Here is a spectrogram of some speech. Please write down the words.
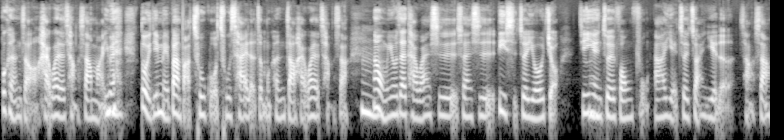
不可能找海外的厂商嘛，因为都已经没办法出国出差了，怎么可能找海外的厂商？嗯，那我们又在台湾是算是历史最悠久、经验最丰富，然后也最专业的厂商，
